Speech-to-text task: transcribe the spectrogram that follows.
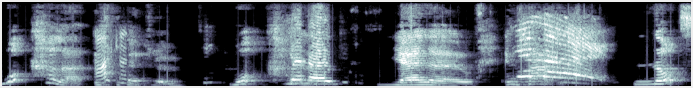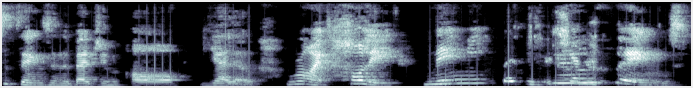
What colour is I the bedroom? What colour? Yellow. Yellow. In fact, lots of things in the bedroom are yellow. Right, Holly, name me two things.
